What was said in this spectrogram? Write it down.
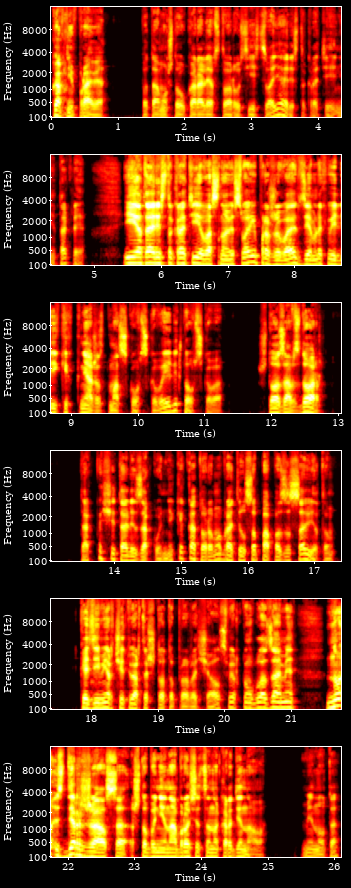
Как не вправе? Потому что у королевства Русь есть своя аристократия, не так ли? И эта аристократия в основе своей проживает в землях великих княжеств Московского и Литовского. Что за вздор? Так посчитали законники, к которым обратился папа за советом. Казимир IV что-то прорычал, сверкнул глазами — но сдержался, чтобы не наброситься на кардинала. Минута.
